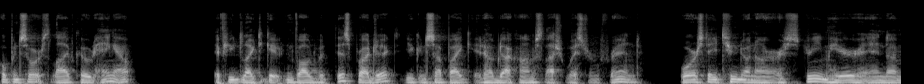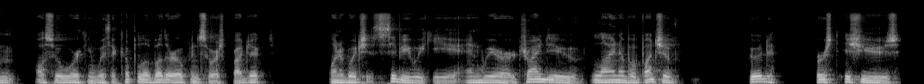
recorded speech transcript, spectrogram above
open source live code hangout. If you'd like to get involved with this project, you can stop by github.com slash westernfriend or stay tuned on our stream here. And I'm also working with a couple of other open source projects one of which is CiviWiki, and we are trying to line up a bunch of good first issues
